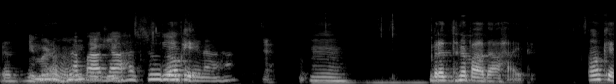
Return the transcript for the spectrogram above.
பிரத்னபாதாः சூரியகிரணாः பிரத்னபாதாः இது ஓகே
